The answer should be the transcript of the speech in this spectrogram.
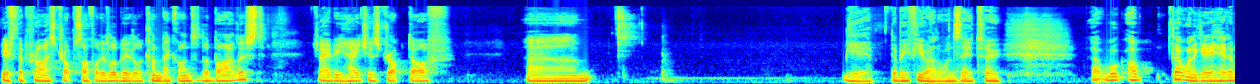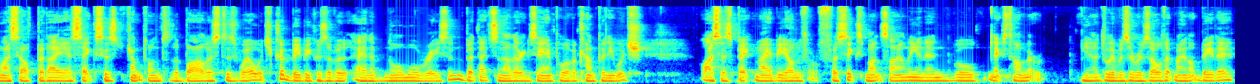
if the price drops off a little bit, it'll come back onto the buy list. JBH has dropped off. Um, yeah, there'll be a few other ones there too. Uh, well, I don't want to get ahead of myself, but ASX has jumped onto the buy list as well, which could be because of a, an abnormal reason, but that's another example of a company which I suspect may be on for, for six months only, and then will next time it you know delivers a result, it may not be there.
